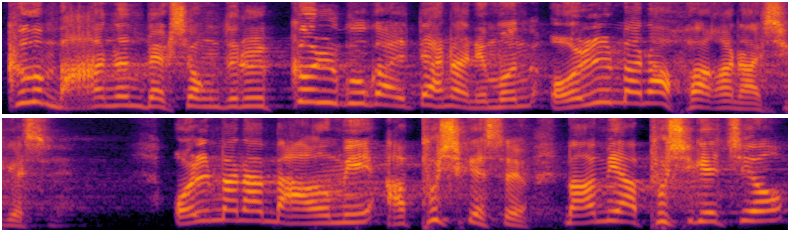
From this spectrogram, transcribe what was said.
그 많은 백성들을 끌고 갈 때 하나님은 얼마나 화가 나시겠어요? 얼마나 마음이 아프시겠어요? 마음이 아프시겠죠?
